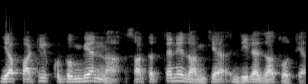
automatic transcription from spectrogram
या पाटील कुटुंबियांना सातत्याने धमक्या दिल्या जात होत्या.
